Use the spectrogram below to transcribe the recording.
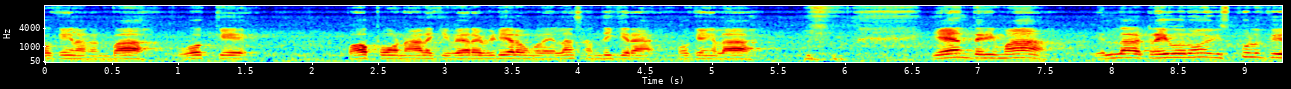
ஓகேங்களா நண்பா? ஓகே. பார்ப்போம். நாளைக்கு வேறு வீடியோவில் உங்களை எல்லாம் சந்திக்கிறேன். ஓகேங்களா? ஏன் தெரியுமா? எல்லா டிரைவரும் ஸ்கூலுக்கு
